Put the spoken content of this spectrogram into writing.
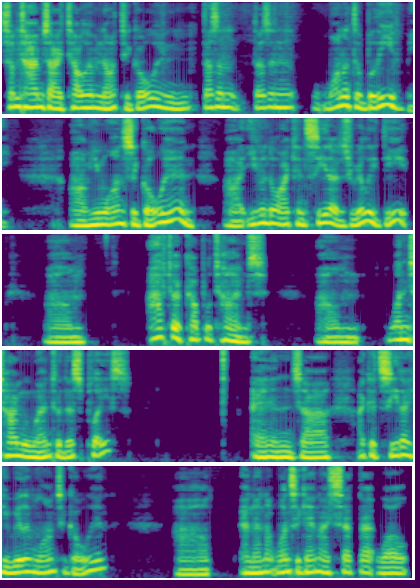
Sometimes I tell him not to go, and doesn't doesn't want to believe me. Um, he wants to go in, uh, even though I can see that it's really deep. Um, after a couple times, um, one time we went to this place, and uh, I could see that he really wanted to go in. Uh, and then once again, I said that, well,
